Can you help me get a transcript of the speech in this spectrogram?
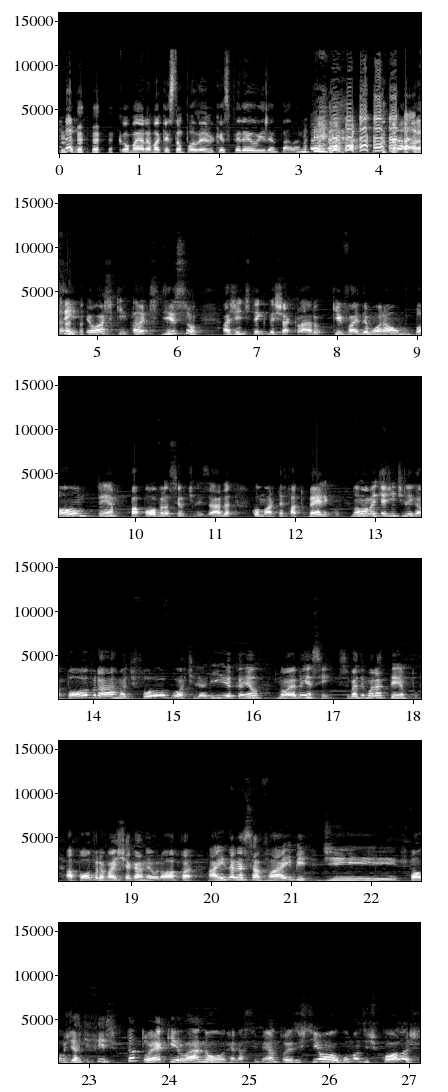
Como era uma questão polêmica, eu esperei o William falar. Não, assim, eu acho que antes disso, a gente tem que deixar claro que vai demorar um bom tempo para a pólvora ser utilizada como artefato bélico. Normalmente a gente liga pólvora, arma de fogo, artilharia, canhão. Não é bem assim. Isso vai demorar tempo. A pólvora vai chegar na Europa ainda nessa vibe de fogos de artifício. Tanto é que lá no Renascimento existiam algumas escolas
